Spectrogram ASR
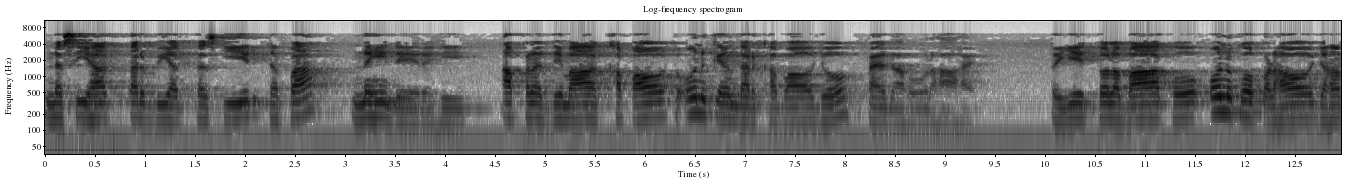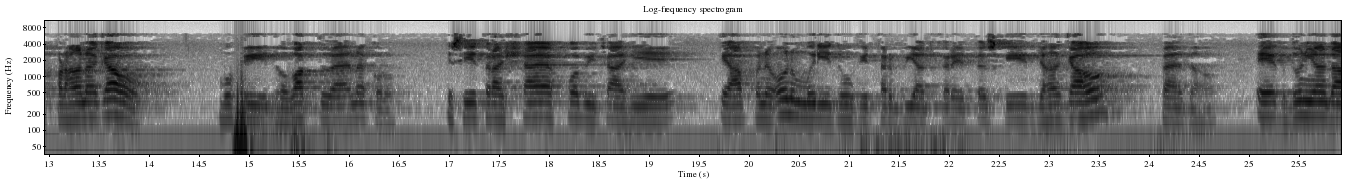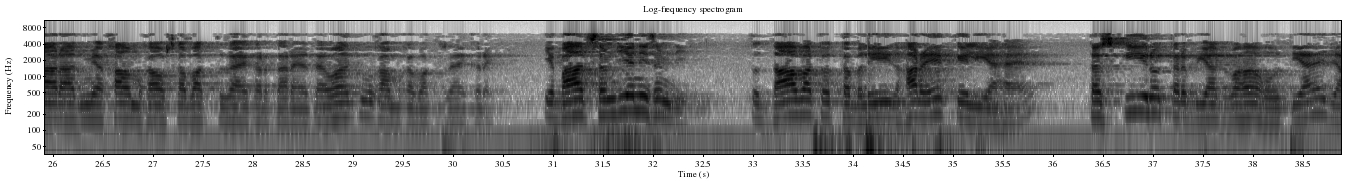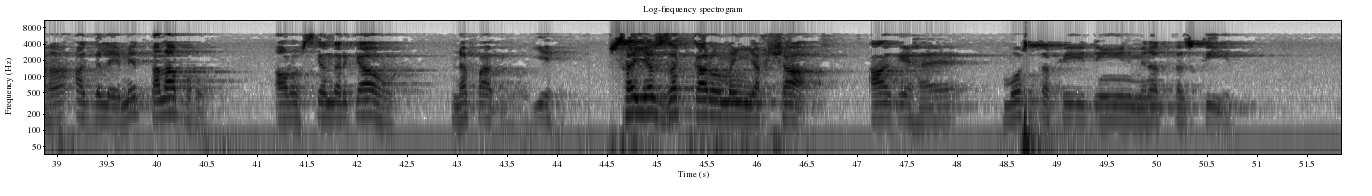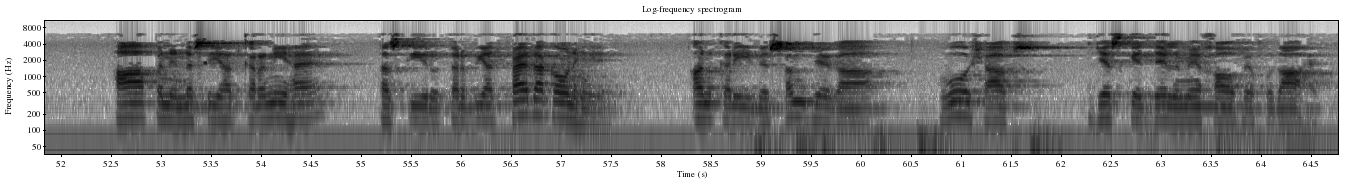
نصیحت، تربیت، تذکیر دفاع نہیں دے رہی۔ اپنا دماغ کھپاؤ تو ان کے اندر کھپاؤ جو پیدا ہو رہا ہے۔ تو یہ طلباء کو ان کو پڑھاؤ، جہاں پڑھانا کیا ہو؟ مفید ہو، وقت ضائع نہ کرو۔ اسی طرح شیخ کو بھی چاہیے کہ اپنے ان مریدوں کی تربیت کرے، تذکیر جہاں کیا ہو؟ پیدا ہو۔ ایک دنیا دار آدمی خام خواہ اس کا وقت ضائع کرتا رہتا ہے، وہاں کیوں خام کا وقت ضائع کرے؟ یہ بات سمجھی یا نہیں سمجھی؟ تو دعوت و تبلیغ ہر ایک کے لیے ہے۔ تذکیر و تربیت وہاں ہوتی ہے جہاں اگلے میں طلب ہو اور اس کے اندر کیا ہو؟ نفع بھی ہو، یہ سید زکر و میں یکشا آگے ہے مستفی دین منت تذکیر آپ نے نصیحت کرنی ہے، تذکیر و تربیت پیدا کون ہے؟ ان قریب سمجھے گا وہ شخص جس کے دل میں خوف خدا ہے۔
